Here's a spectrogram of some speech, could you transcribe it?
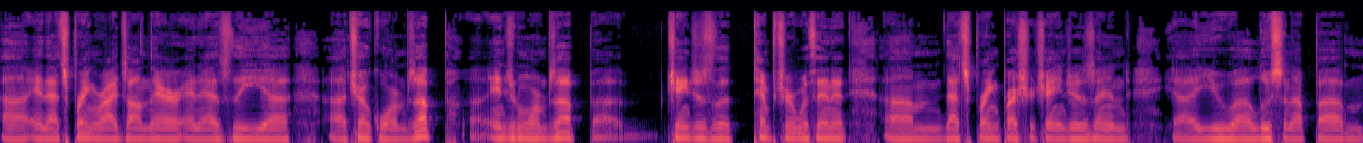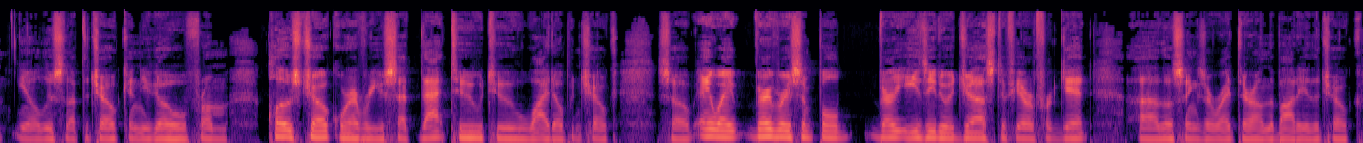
uh, and that spring rides on there. And as the uh, uh choke warms up, uh, engine warms up, uh, changes the temperature within it, um, that spring pressure changes, and uh, you uh, loosen up, um, you know, loosen up the choke, and you go from closed choke wherever you set that to to wide open choke. So anyway, very very simple, very easy to adjust. If you ever forget, uh, those things are right there on the body of the choke.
